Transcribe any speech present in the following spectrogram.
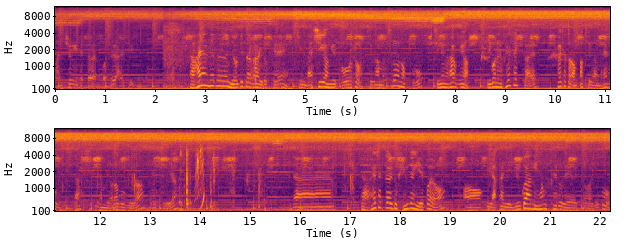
완충이 됐다는 것을 알 수 있습니다. 자 하얀색은 여기다가 이렇게 지금 날씨가 굉장히 더워서 제가 한번 틀어놓고 진행을 하고요. 이번엔 회색깔 회색깔 unboxing을 한번 해보겠습니다. 한번 열어보고요. 열어주고요. 짠. 자, 회색깔도 굉장히 예뻐요. 어, 그 약간 이 유광의 형태로 되어 있어가지고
